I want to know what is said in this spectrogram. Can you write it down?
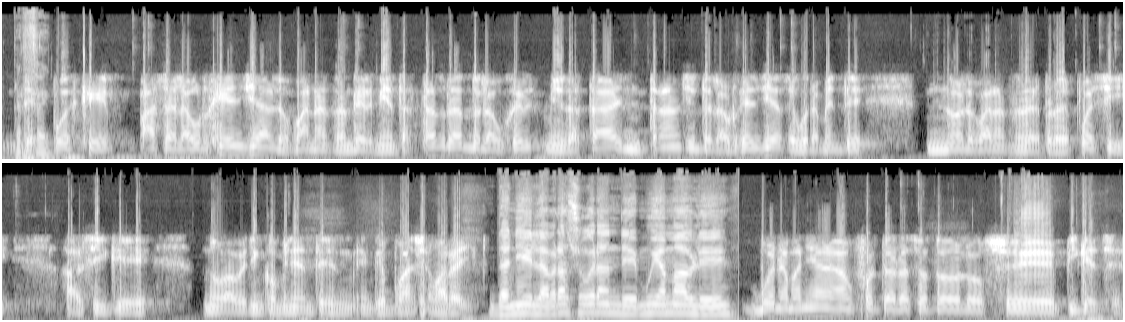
Después que pasa la urgencia, los van a atender. Mientras está durando la urgencia, mientras está en tránsito la urgencia, seguramente no los van a atender, pero después sí. Así que no va a haber inconveniente en, que puedan llamar ahí. Daniel, abrazo grande, muy amable. ¿eh? Buena mañana, un fuerte abrazo a todos los eh, piquenses.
